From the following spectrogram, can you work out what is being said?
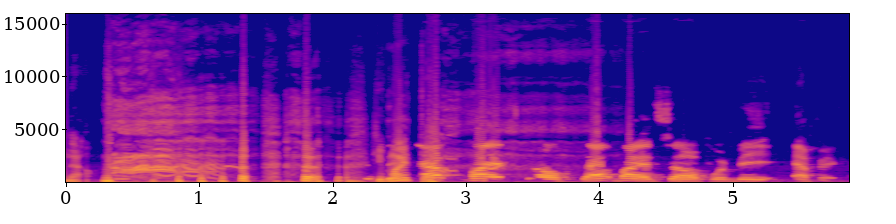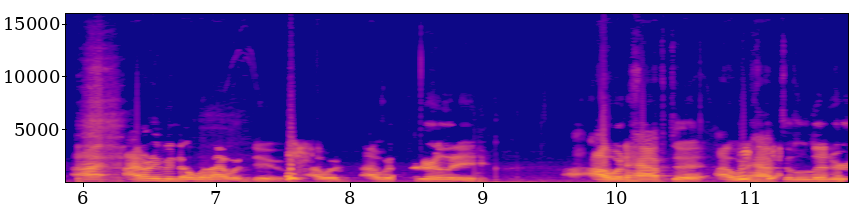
No. he might. That by itself, that by itself would be epic. I, I don't even know what I would do. I would I would literally, I would have to I would have to literally.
